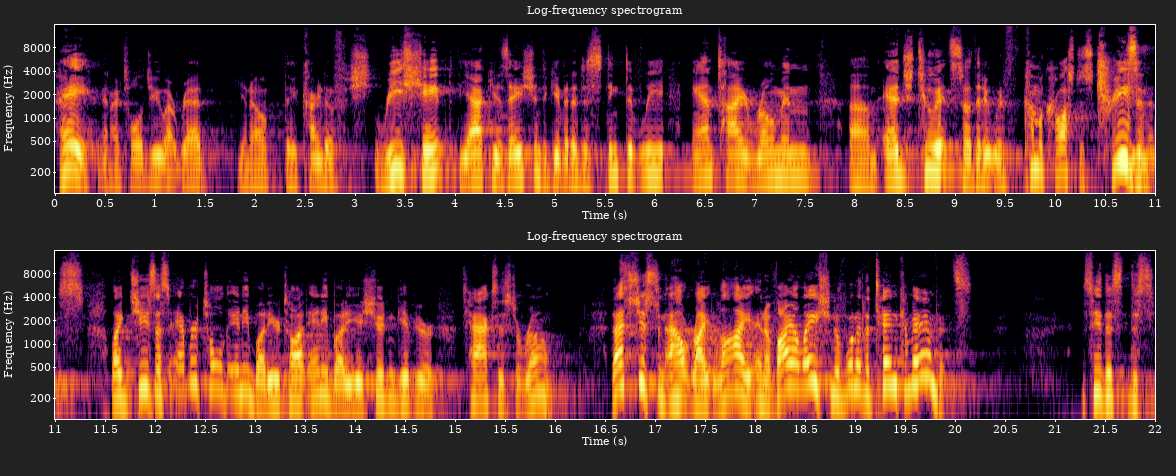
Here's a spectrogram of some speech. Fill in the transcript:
Hey, and I told you, I read you know, they kind of reshaped the accusation to give it a distinctively anti Roman um, edge to it so that it would come across as treasonous. Like Jesus ever told anybody or taught anybody you shouldn't give your taxes to Rome. That's just an outright lie and a violation of one of the Ten Commandments. See, this, this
